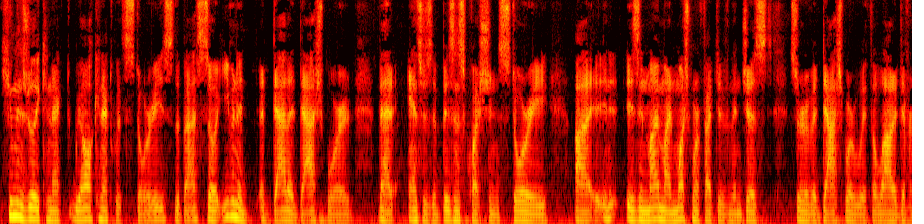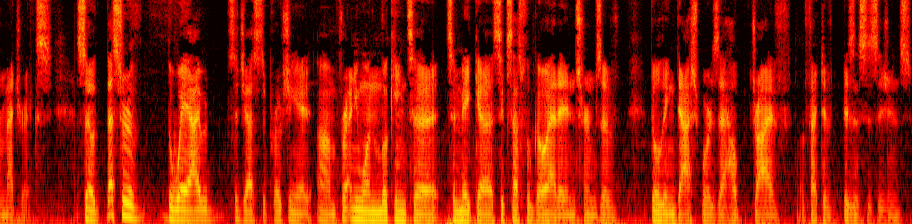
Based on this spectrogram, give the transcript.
Humans really connect, we all connect with stories the best. So even a, a data dashboard that answers a business question story uh, is in my mind much more effective than just sort of a dashboard with a lot of different metrics. So that's sort of the way I would suggest approaching it um, for anyone looking to to make a successful go at it in terms of building dashboards that help drive effective business decisions.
